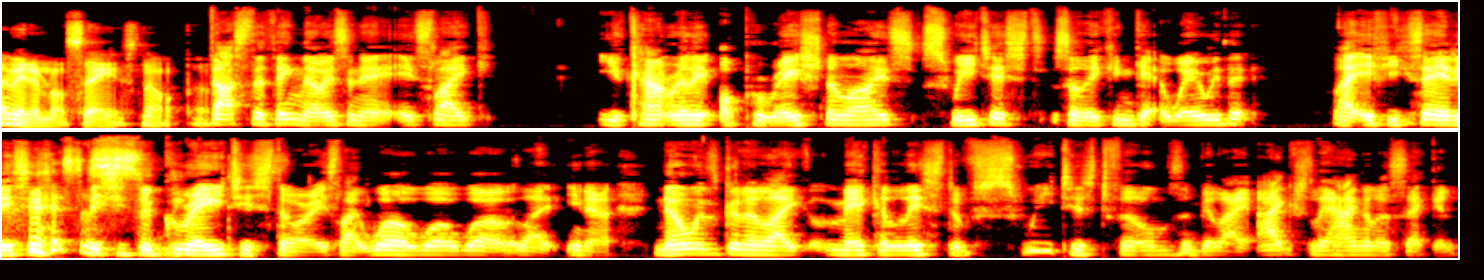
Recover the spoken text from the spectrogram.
I mean, I'm not saying it's not, but That's the thing, though, isn't it? It's like you can't really operationalize sweetest, so they can get away with it. Like if you say this is this is the greatest story, it's like whoa, whoa, whoa. Like you know, no one's gonna like make a list of sweetest films and be like, actually, hang on a second,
